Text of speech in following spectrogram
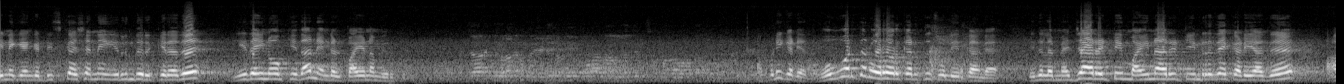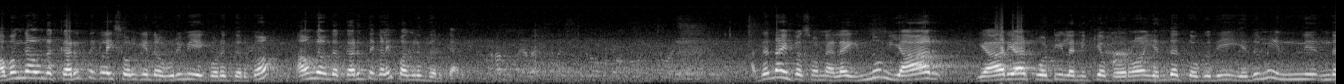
இன்னைக்கு எங்கள் டிஸ்கஷனே இருந்திருக்கிறது. இதை நோக்கி தான் எங்கள் பயணம் இருக்கும் அப்படி கிடையாது. ஒவ்வொருத்தர் ஒரு ஒரு கருத்து சொல்லியிருக்காங்க. இதில் மெஜாரிட்டி மைனாரிட்டின்றதே கிடையாது. அவங்க அவங்க கருத்துக்களை சொல்கின்ற உரிமையை கொடுத்திருக்கோம். அவங்க அவங்க கருத்துக்களை பகிர்ந்திருக்காங்க. அதை தான் இப்போ சொன்னல இன்னும் யார் யார் யார் போட்டியில் நிற்க போகிறோம் எந்த தொகுதி எதுவுமே இந்த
